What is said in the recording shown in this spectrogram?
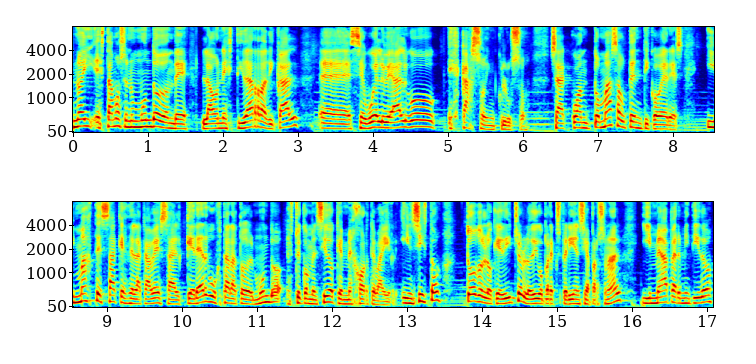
No hay, estamos en un mundo donde la honestidad radical se vuelve algo escaso incluso incluso. O sea, cuanto más auténtico eres y más te saques de la cabeza el querer gustar a todo el mundo, estoy convencido que mejor te va a ir. Insisto, todo lo que he dicho lo digo por experiencia personal y me ha permitido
